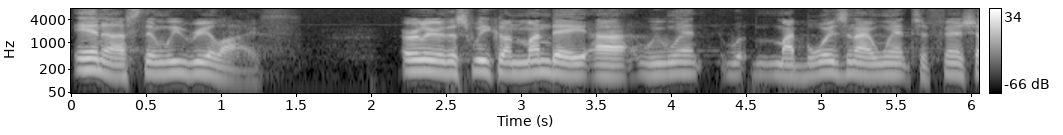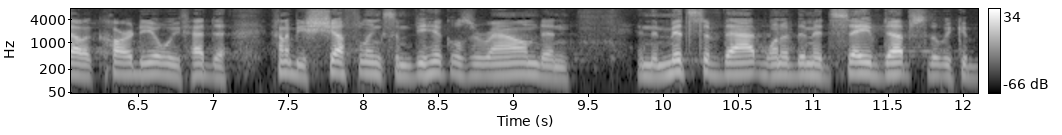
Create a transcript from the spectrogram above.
in us than we realize. Earlier this week on Monday, uh, we went, my boys and I went to finish out a car deal. We've had to kind of be shuffling some vehicles around, and in the midst of that, one of them had saved up so that we could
